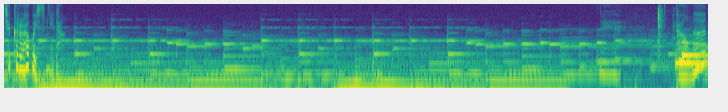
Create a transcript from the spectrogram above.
체크를 하고 있습니다. 다음은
